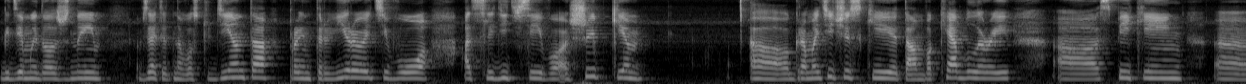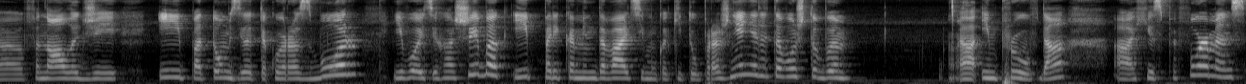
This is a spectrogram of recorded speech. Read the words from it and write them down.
где мы должны взять одного студента, проинтервьюировать его, отследить все его ошибки, uh, грамматические, там, vocabulary, uh, speaking, uh, phonology, и потом сделать такой разбор его этих ошибок и порекомендовать ему какие-то упражнения для того, чтобы improve, да, his performance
